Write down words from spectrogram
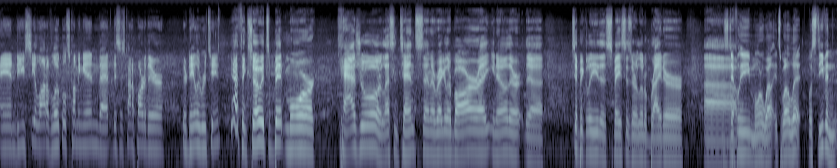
And do you see a lot of locals coming in that this is kind of part of their, their daily routine? yeah, I think so. It's a bit more casual or less intense than a regular bar. Right? You know, they're the typically the spaces are a little brighter. Uh, It's definitely more well. It's well lit. Well, Stephen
